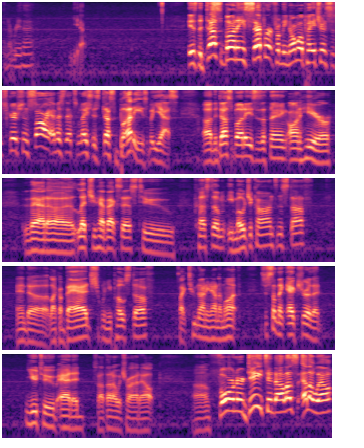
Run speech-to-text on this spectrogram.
Did I read that? Yeah. Is the Dust Bunny separate from the normal patron subscription? Sorry, I missed the explanation. It's Dust Buddies, but yes, uh, the Dust Buddies is a thing on here that uh, lets you have access to custom emojicons and stuff, and uh, like a badge when you post stuff. It's like two ninety nine a month. It's just something extra that YouTube added, so I thought I would try it out. Um, Foreigner D, ten dollars. LOL.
